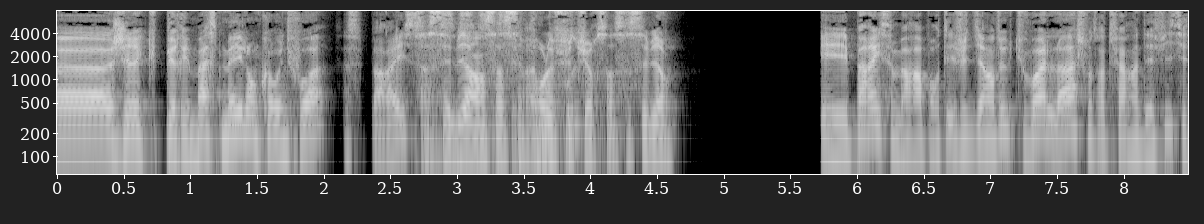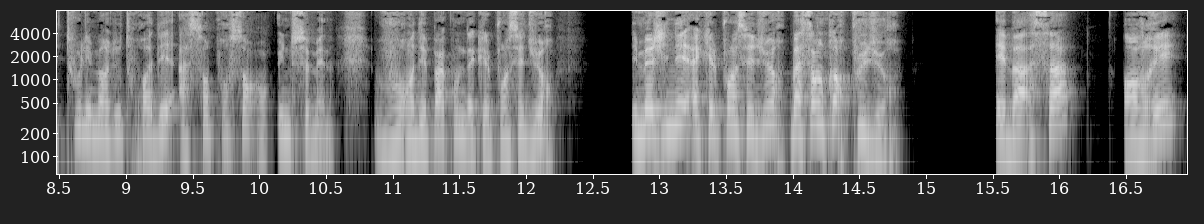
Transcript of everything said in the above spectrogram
Euh, j'ai récupéré Mass Mail encore une fois. Ça, c'est pareil. Ça, c'est bien, ça, c'est pour le cool. futur, ça, ça c'est bien. Et pareil, ça m'a rapporté. Je vais te dire un truc, tu vois, là, je suis en train de faire un défi, c'est tous les Mario 3D à 100% en une semaine. Vous vous rendez pas compte d'à quel point c'est dur? Imaginez à quel point c'est dur, bah c'est encore plus dur. Et bah ça, en vrai,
